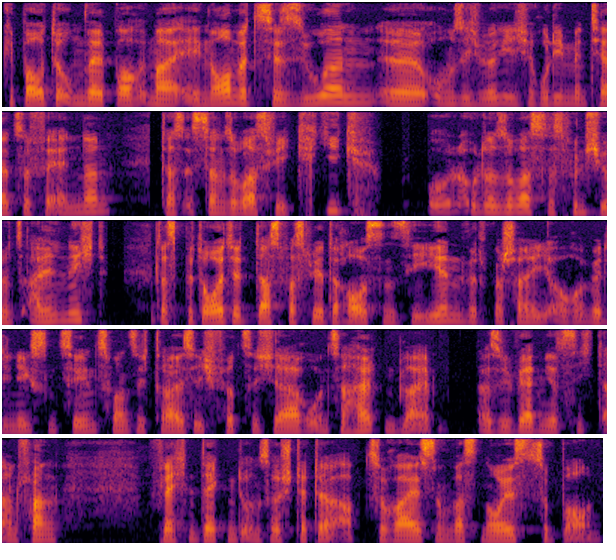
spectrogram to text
Gebaute Umwelt braucht immer enorme Zäsuren, äh, um sich wirklich rudimentär zu verändern. Das ist dann sowas wie Krieg, oder, oder sowas. Das wünsche ich uns allen nicht. Das bedeutet, das, was wir draußen sehen, wird wahrscheinlich auch über die nächsten 10, 20, 30, 40 Jahre uns erhalten bleiben. Also wir werden jetzt nicht anfangen, flächendeckend unsere Städte abzureißen und was Neues zu bauen.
